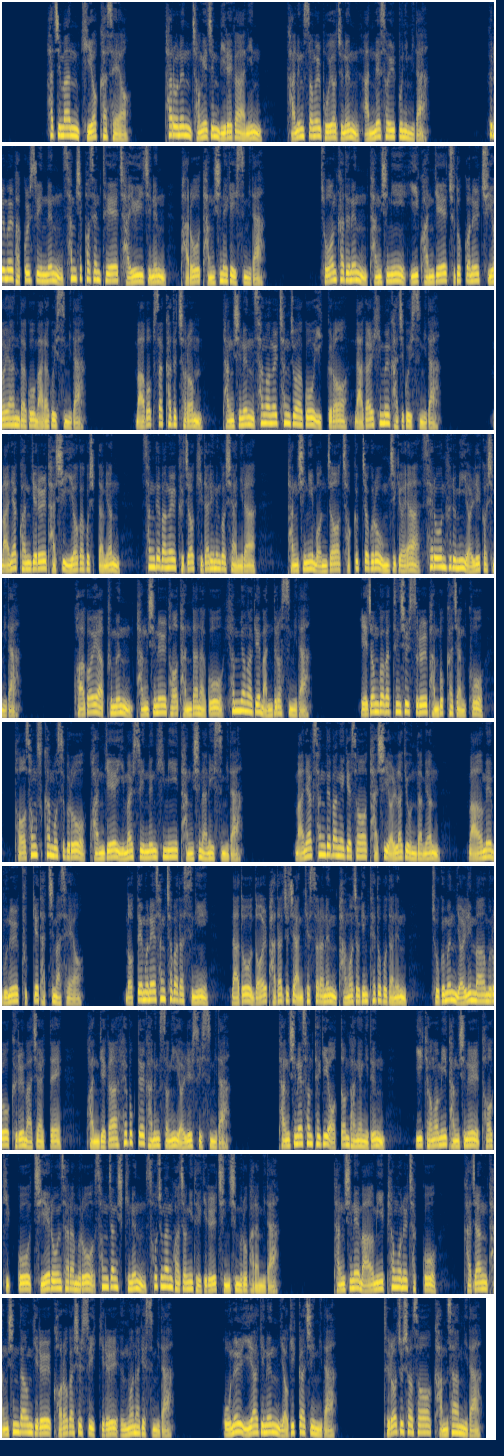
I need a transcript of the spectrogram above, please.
하지만 기억하세요. 타로는 정해진 미래가 아닌 가능성을 보여주는 안내서일 뿐입니다. 흐름을 바꿀 수 있는 30%의 자유의지는 바로 당신에게 있습니다. 조언 카드는 당신이 이 관계의 주도권을 쥐어야 한다고 말하고 있습니다. 마법사 카드처럼 당신은 상황을 창조하고 이끌어 나갈 힘을 가지고 있습니다. 만약 관계를 다시 이어가고 싶다면 상대방을 그저 기다리는 것이 아니라 당신이 먼저 적극적으로 움직여야 새로운 흐름이 열릴 것입니다. 과거의 아픔은 당신을 더 단단하고 현명하게 만들었습니다. 예전과 같은 실수를 반복하지 않고 더 성숙한 모습으로 관계에 임할 수 있는 힘이 당신 안에 있습니다. 만약 상대방에게서 다시 연락이 온다면 마음의 문을 굳게 닫지 마세요. 너 때문에 상처받았으니 나도 널 받아주지 않겠어라는 방어적인 태도보다는 조금은 열린 마음으로 그를 맞이할 때 관계가 회복될 가능성이 열릴 수 있습니다. 당신의 선택이 어떤 방향이든 이 경험이 당신을 더 깊고 지혜로운 사람으로 성장시키는 소중한 과정이 되기를 진심으로 바랍니다. 당신의 마음이 평온을 찾고 가장 당신다운 길을 걸어가실 수 있기를 응원하겠습니다. 오늘 이야기는 여기까지입니다. 들어주셔서 감사합니다.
